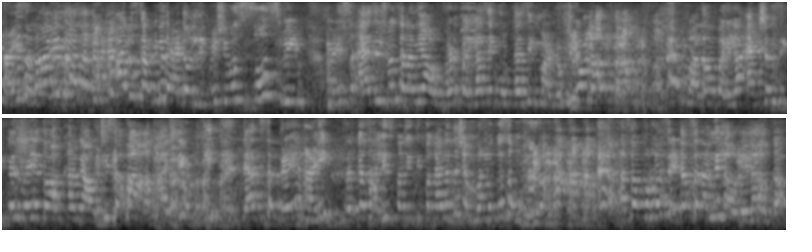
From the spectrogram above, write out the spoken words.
नाही झालं. नाही झालं. I was coming to that only पण she was so sweet as usual सरांनी अवघड पहिलाच एक मोठा सीन मांडून ठेवला होता. माझा पहिला ऍक्शन सिक्वेन्स म्हणजे तो अख्खा गावची सभा अशी होती. त्यात सगळे आणि जर का झालीच म्हणजे ती बघायला तर शंभर लोक समोर. असा पूर्ण सेटअप सरांनी लावलेला होता.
